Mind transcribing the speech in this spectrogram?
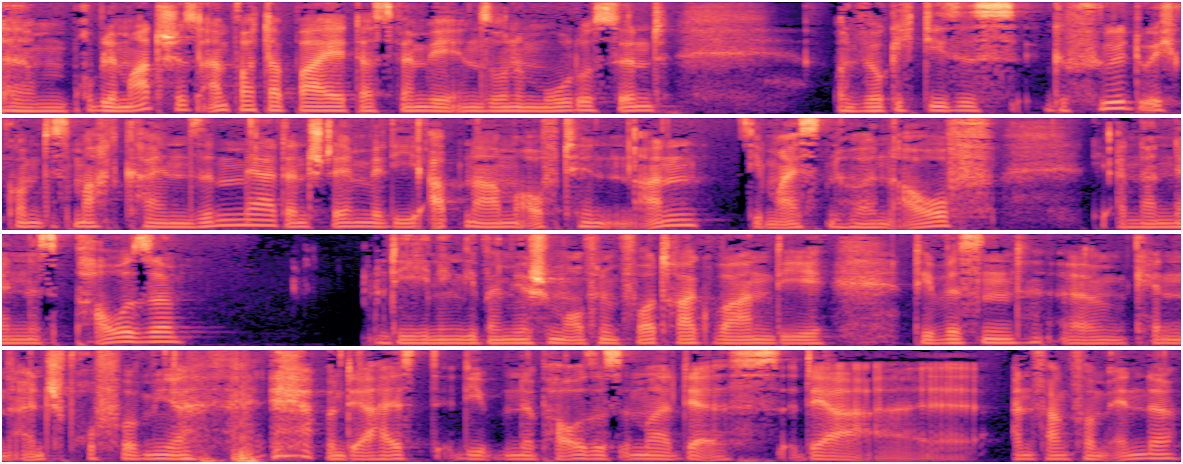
Ähm, problematisch ist einfach dabei, dass wenn wir in so einem Modus sind und wirklich dieses Gefühl durchkommt, es macht keinen Sinn mehr, dann stellen wir die Abnahme oft hinten an. Die meisten hören auf, die anderen nennen es Pause. Und diejenigen, die bei mir schon mal auf einem Vortrag waren, die, die wissen, ähm, kennen einen Spruch von mir. Und der heißt, die, eine Pause ist immer der, der äh, Anfang vom Ende,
